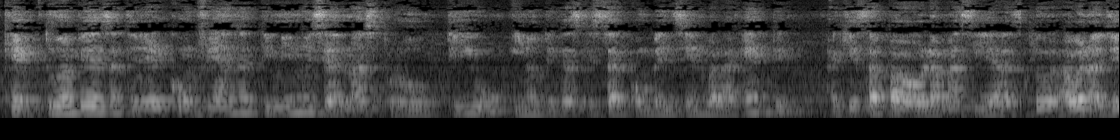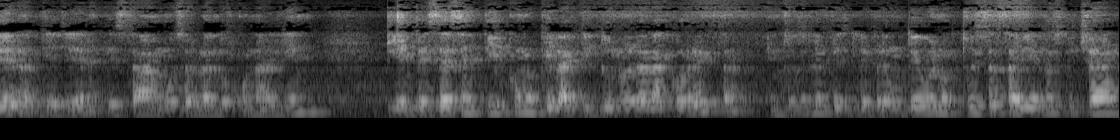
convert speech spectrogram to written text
Que tú empieces a tener confianza en ti mismo y seas más productivo y no tengas que estar convenciendo a la gente. Aquí está Paola Macías. Ah, bueno, ayer, ayer estábamos hablando con alguien y empecé a sentir como que la actitud no era la correcta. Entonces le, le pregunté, bueno, ¿tú estás abierto a escuchar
